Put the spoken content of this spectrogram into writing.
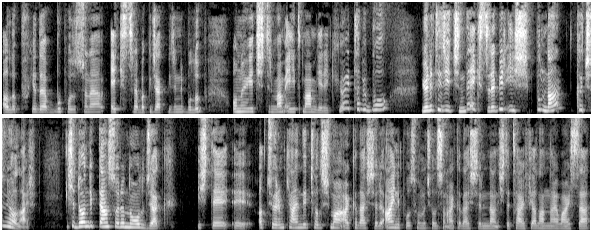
alıp ya da bu pozisyona ekstra bakacak birini bulup onu yetiştirmem, eğitmem gerekiyor. E tabii bu yönetici için de ekstra bir iş. Bundan kaçınıyorlar. İşte döndükten sonra ne olacak? İşte e, atıyorum kendi çalışma arkadaşları, aynı pozisyonda çalışan arkadaşlarından işte terfi alanlar varsa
